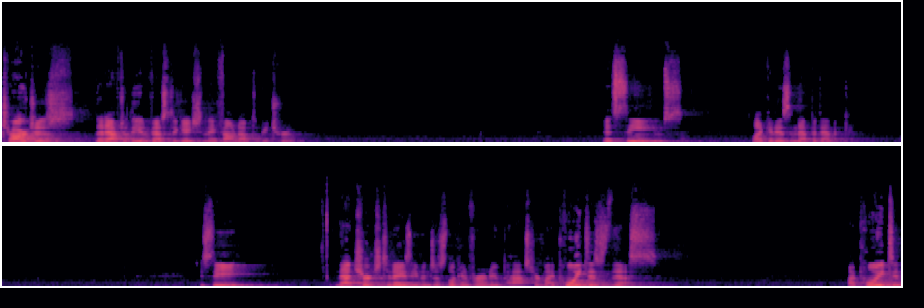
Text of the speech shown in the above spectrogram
Charges that after the investigation they found out to be true. It seems like it is an epidemic. You see, that church today is even just looking for a new pastor. My point is this my point in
